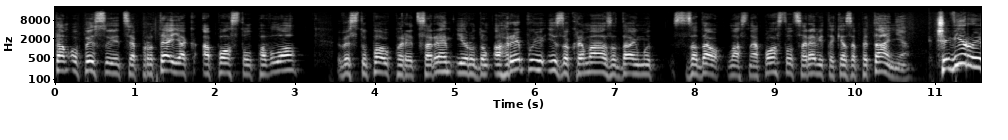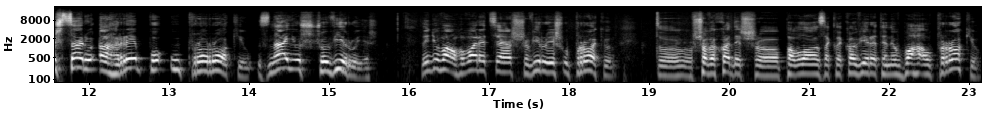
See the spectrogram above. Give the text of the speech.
Там описується про те, як апостол Павло виступав перед царем Іродом Агрипою, і, зокрема, задав задав власне апостол цареві таке запитання. Чи віруєш царю Агриппо у пророків? Знаю, що віруєш. Увагу, говориться, що віруєш у пророків. То що виходить, що Павло закликав вірити не в Бога, а в пророків?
